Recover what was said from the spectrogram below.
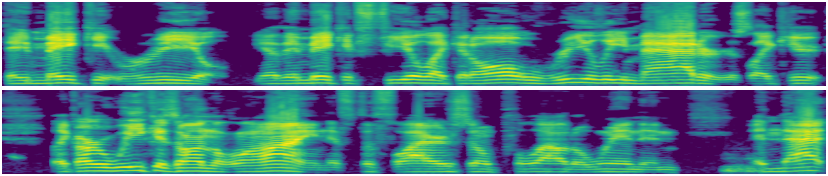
they make it real. You know they make it feel like it all really matters. Like you're like our week is on the line if the flyers don't pull out a win. And and that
